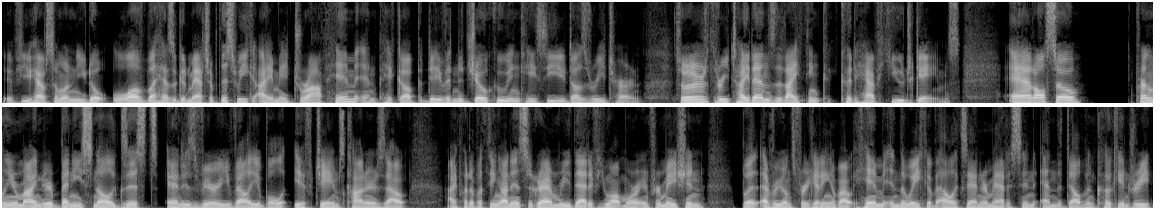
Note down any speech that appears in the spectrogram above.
if you have someone you don't love but has a good matchup this week, I may drop him and pick up David Njoku in case he does return. So there are three tight ends that I think could have huge games. And also, friendly reminder Benny Snell exists and is very valuable if James Conner is out. I put up a thing on Instagram. Read that if you want more information. But everyone's forgetting about him in the wake of Alexander Mattison and the Dalvin Cook injury.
